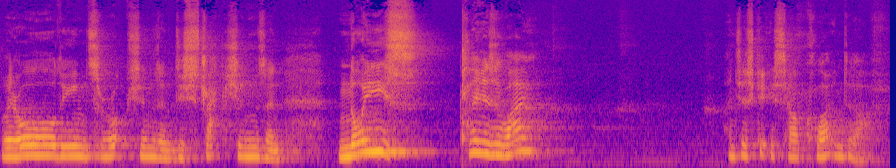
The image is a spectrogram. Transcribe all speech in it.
where all the interruptions and distractions and noise clears away. And just get yourself quietened off.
